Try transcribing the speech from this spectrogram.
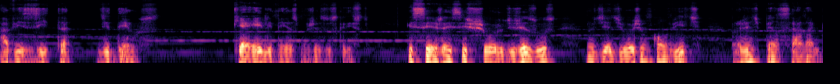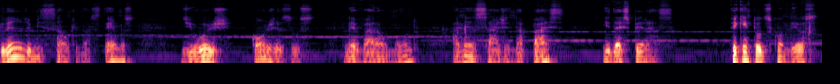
a visita de Deus, que é Ele mesmo, Jesus Cristo. Que seja esse choro de Jesus no dia de hoje um convite para a gente pensar na grande missão que nós temos de hoje, com Jesus, levar ao mundo a mensagem da paz e da esperança. Fiquem todos com Deus.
